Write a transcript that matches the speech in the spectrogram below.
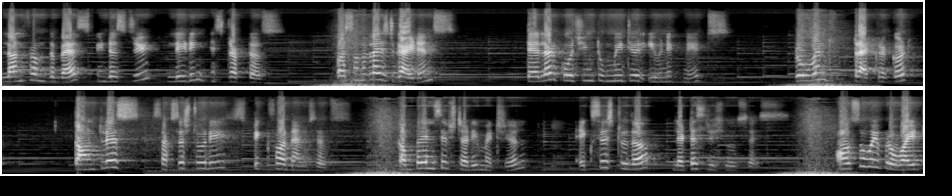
learn from the best industry leading instructors, personalized guidance, tailored coaching to meet your unique needs, proven track record, countless success stories speak for themselves, comprehensive study material, access to the latest resources. Also, we provide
